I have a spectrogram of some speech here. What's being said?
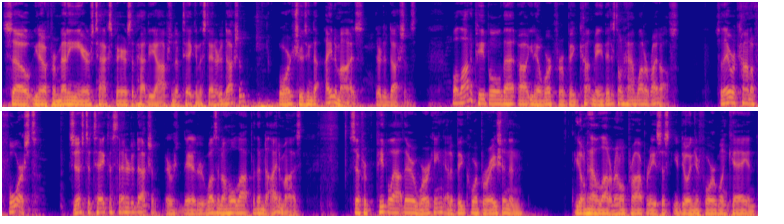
So, you know, for many years, taxpayers have had the option of taking the standard deduction or choosing to itemize their deductions. Well, a lot of people that uh, you know work for a big company, they just don't have a lot of write-offs, so they were kind of forced just to take the standard deduction. There, there, there wasn't a whole lot for them to itemize. So for people out there working at a big corporation and you don't have a lot of rental property, it's just you're doing your 401k and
